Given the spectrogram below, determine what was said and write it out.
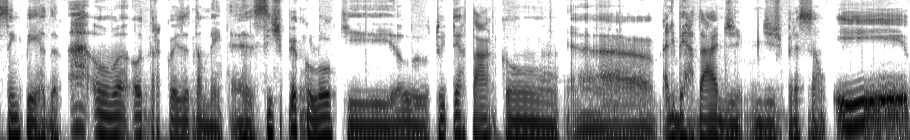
sem perda. Ah, uma outra coisa também. É, se especulou que o Twitter tá com é, a liberdade de expressão. E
